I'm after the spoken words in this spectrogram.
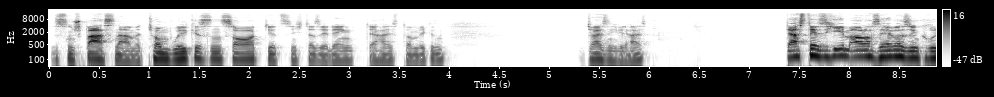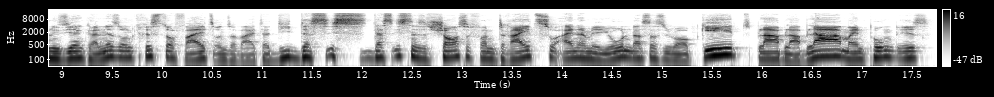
ist ein Spaßname. Tom Wilkinson Sword. Jetzt nicht, dass ihr denkt, der heißt Tom Wilkinson. Ich weiß nicht, wie der heißt. Dass der sich eben auch noch selber synchronisieren kann, ne? So ein Christoph Walz und so weiter. Die, das ist, das ist eine Chance von 3 zu einer Million, dass das überhaupt geht. Bla bla bla. Mein Punkt ist,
